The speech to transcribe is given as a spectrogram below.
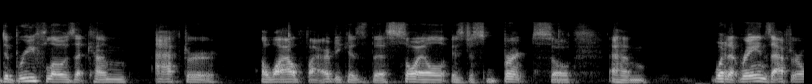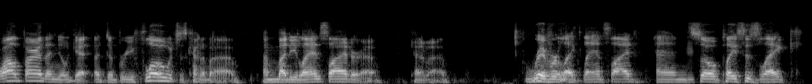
debris flows that come after a wildfire because the soil is just burnt. So um, when it rains after a wildfire, then you'll get a debris flow, which is kind of a, a muddy landslide or a kind of a river-like landslide. And so places like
